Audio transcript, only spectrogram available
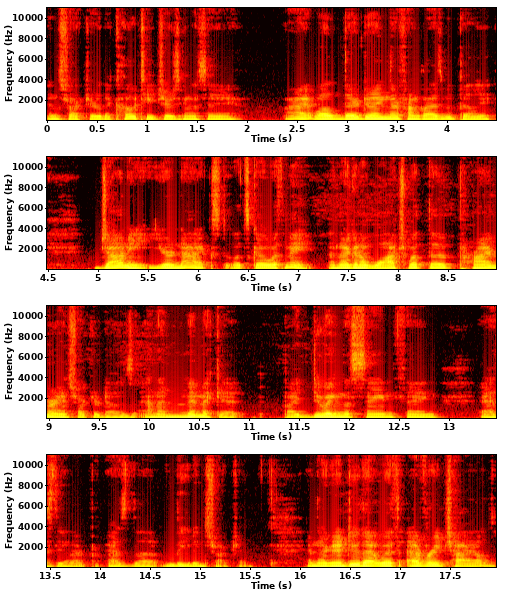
instructor, the co teacher, is going to say, all right, well, they're doing their front glides with Billy. Johnny, you're next. Let's go with me. And they're going to watch what the primary instructor does and then mimic it by doing the same thing as the other as the lead instructor. And they're going to do that with every child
